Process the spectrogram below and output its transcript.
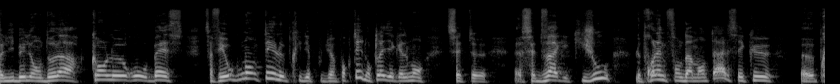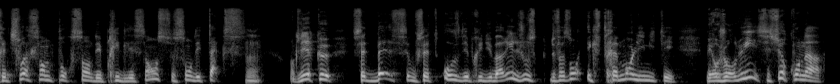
libellés en dollars, quand l'euro baisse, ça fait augmenter le prix des produits importés. Donc là, il y a également cette, euh, cette vague qui joue. Le problème fondamental, c'est que euh, près de 60% des prix de l'essence, ce sont des taxes. Hum. Donc, c'est-à-dire que cette baisse ou cette hausse des prix du baril joue de façon extrêmement limitée. Mais aujourd'hui, c'est sûr qu'on a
